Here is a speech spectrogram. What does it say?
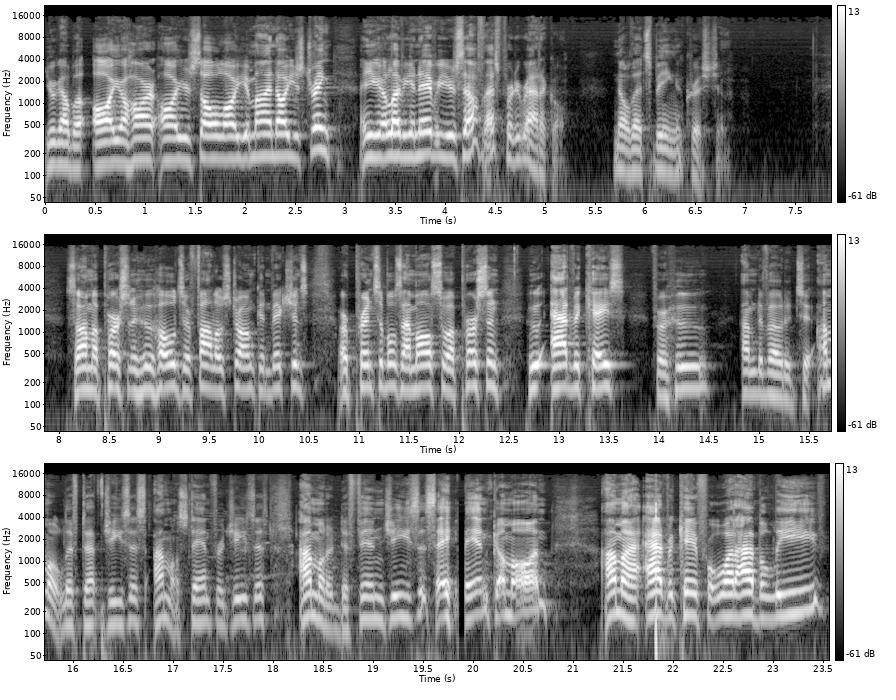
your God with all your heart, all your soul, all your mind, all your strength, and you're going to love your neighbor yourself. That's pretty radical. No, that's being a Christian. So I'm a person who holds or follows strong convictions or principles. I'm also a person who advocates for who I'm devoted to. I'm going to lift up Jesus. I'm going to stand for Jesus. I'm going to defend Jesus. Amen. Come on. I'm going to advocate for what I believe.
